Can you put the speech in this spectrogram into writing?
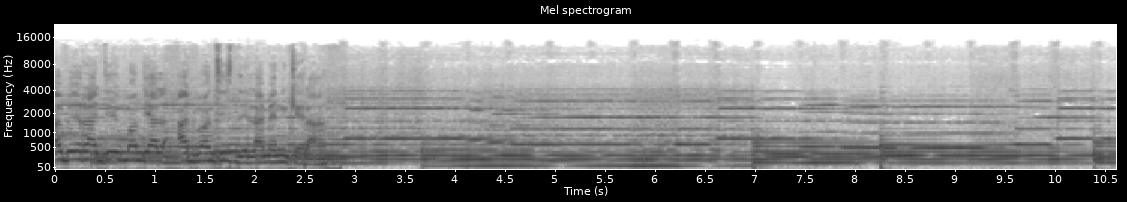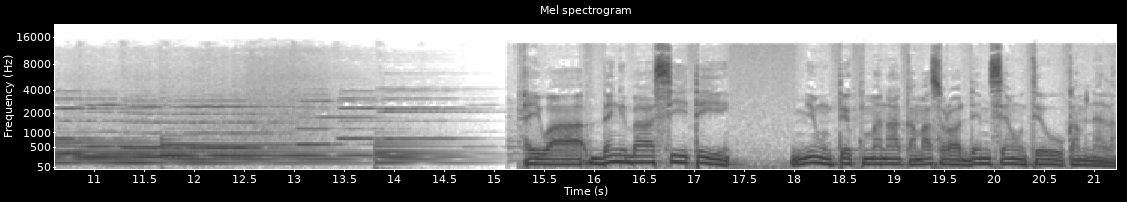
A bɛ radio mondial adventiste de lamɛnni kɛra. ayiwa bengebaa si tɛ yen minnu tɛ kuma na kamasɔrɔ denmisɛnw tɛ u ka minɛ la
